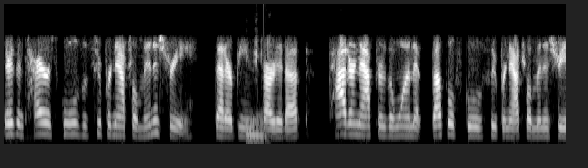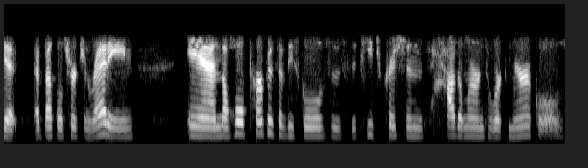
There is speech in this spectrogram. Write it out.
There's entire schools of supernatural ministry that are being mm. started up pattern after the one at Bethel School of Supernatural Ministry at, at Bethel Church in Redding. And the whole purpose of these schools is to teach Christians how to learn to work miracles.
